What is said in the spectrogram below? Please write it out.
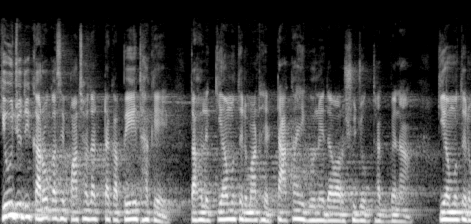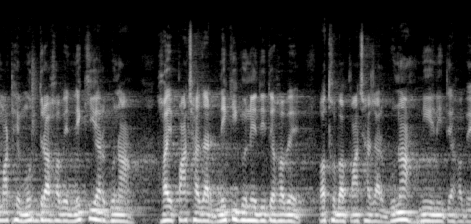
কেউ যদি কারও কাছে পাঁচ হাজার টাকা পেয়ে থাকে তাহলে কিয়ামতের মাঠে টাকাই গুনে দেওয়ার সুযোগ থাকবে না। কিয়ামতের মাঠে মুদ্রা হবে নেকি আর গুণা হয় পাঁচ হাজার নেকি গুনে দিতে হবে অথবা পাঁচ হাজার গুনাহ নিয়ে নিতে হবে।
